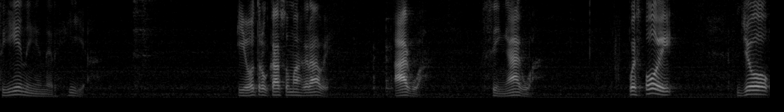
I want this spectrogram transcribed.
tienen energía. Y otro caso más grave, agua, sin agua. Pues hoy yo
